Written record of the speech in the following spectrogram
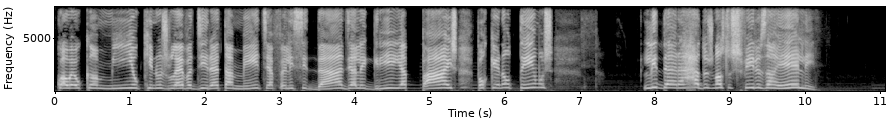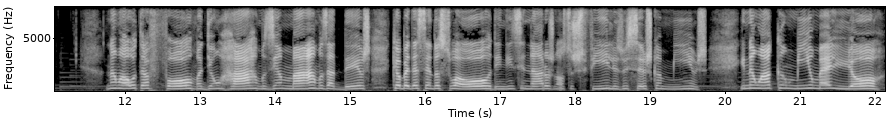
qual é o caminho que nos leva diretamente à felicidade, à alegria e à paz, porque não temos liderado os nossos filhos a Ele. Não há outra forma de honrarmos e amarmos a Deus que obedecendo a sua ordem de ensinar aos nossos filhos os seus caminhos. E não há caminho melhor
